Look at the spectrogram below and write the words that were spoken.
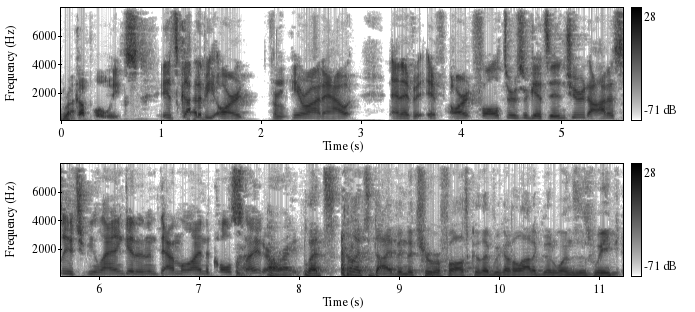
right. for a couple of weeks? It's got to be Art from here on out. And if if Art falters or gets injured, honestly, it should be Langan and down the line to Cole Snyder. All right, let's let's dive into true or false because we've got a lot of good ones this week.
